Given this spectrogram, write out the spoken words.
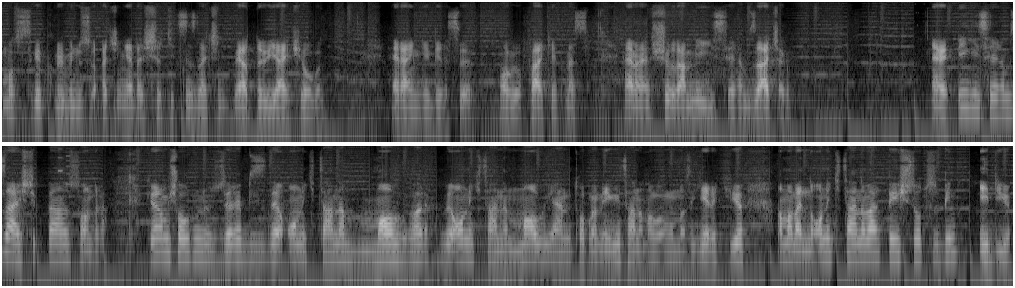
motosiklet kulübünüzü açın ya da şirketinizi açın veyahut da VIP olun. Herhangi birisi olur fark etmez. Hemen şuradan bilgisayarımızı açalım. Evet bilgisayarımızı açtıktan sonra görmüş olduğunuz üzere bizde 12 tane mal var ve 12 tane mal yani toplam 50 tane mal olması gerekiyor. Ama bende 12 tane var 530 bin ediyor.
